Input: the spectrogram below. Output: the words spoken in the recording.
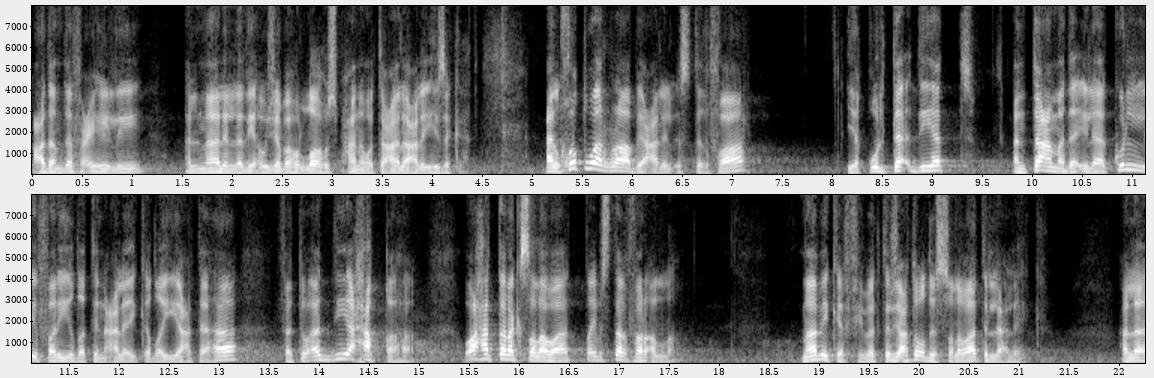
عدم دفعه للمال الذي أوجبه الله سبحانه وتعالى عليه زكاة. الخطوة الرابعة للاستغفار يقول تأدية أن تعمد إلى كل فريضة عليك ضيعتها فتؤدي حقها. واحد ترك صلوات طيب استغفر الله. ما بكفي بدك ترجع تقضي الصلوات اللي عليك. هلا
